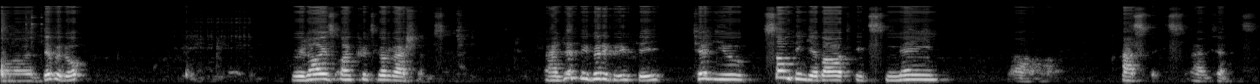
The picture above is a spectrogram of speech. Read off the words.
uh, developed relies on critical rationalism. And let me very briefly tell you something about its main uh, aspects and tenets.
